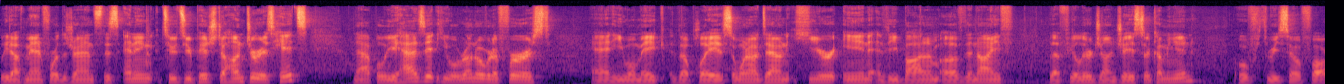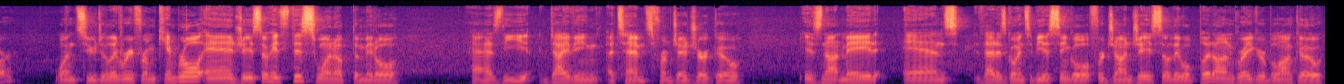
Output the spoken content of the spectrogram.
leadoff man for the Giants this inning. 2 2 pitch to Hunter is hit. Napoli has it. He will run over to first, and he will make the plays. So one out down here in the bottom of the ninth. Left fielder John Jaso coming in. 0 for 3 so far. 1 2 delivery from Kimbrel, and Jaso hits this one up the middle as the diving attempt from Jed Gyorko is not made, and that is going to be a single for John Jay. So they will put on Gregor Blanco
